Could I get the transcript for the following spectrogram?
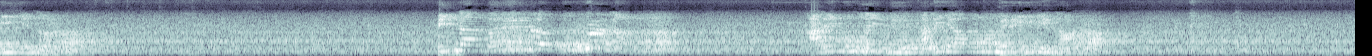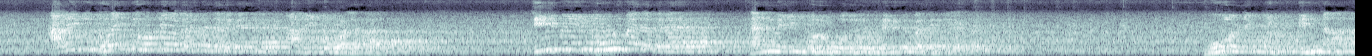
தீய நாள். பின்னால் வருகின்ற ஒவ்வொரு நாள் அறிவு குறைந்து அறியாமல் பெரிய நாள். அறிவு குறைந்து கொண்டே வருமே தவிர அறிவு வளராது. தீமை கூடுமே தவிர நன்மை ஒருபோதும் பெருகுவதில்லை பூரணைக்கு பின்னால்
